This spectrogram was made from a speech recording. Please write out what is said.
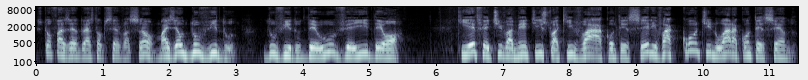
Estou fazendo esta observação, mas eu duvido, duvido, D-U-V-I-D-O, que efetivamente isto aqui vá acontecer e vá continuar acontecendo.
